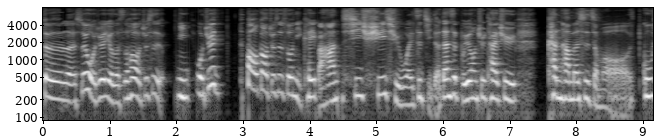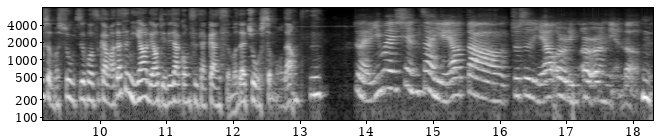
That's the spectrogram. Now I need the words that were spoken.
对对对，所以我觉得有的时候就是你，我觉得报告就是说你可以把它吸吸取为自己的，但是不用去太去。看他们是怎么估什么数字，或是干嘛，但是你要了解这家公司在干什么，在做什么这样子。对，因为现在也要到，就是也要二零二二年了。嗯，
